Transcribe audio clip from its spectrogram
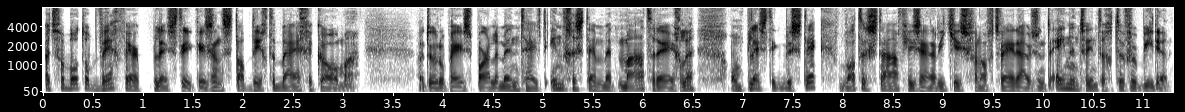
Het verbod op wegwerpplastic is een stap dichterbij gekomen. Het Europees Parlement heeft ingestemd met maatregelen... om plastic bestek, wattenstaafjes en rietjes vanaf 2021 te verbieden.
